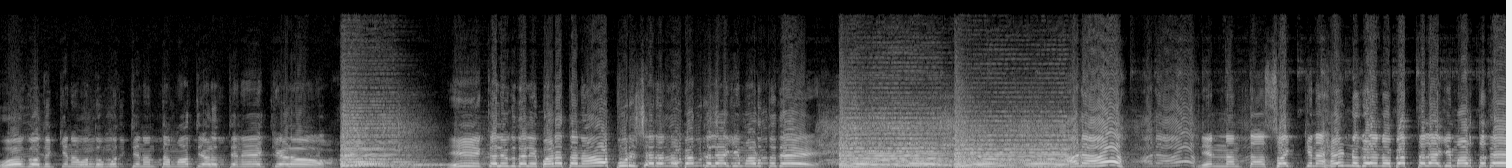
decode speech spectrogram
ಹೋಗೋದಕ್ಕಿನ ಒಂದು ಮುತ್ತಿನಂತ ಮಾತು ಹೇಳುತ್ತೇನೆ, ಕೇಳು. ಈ ಕಲಿಯುಗದಲ್ಲಿ ಬಡತನ ಪುರುಷರನ್ನು ಬೆತ್ತಲೆಯಾಗಿ ಮಾಡುತ್ತದೆ. ಹಣ ನಿನ್ನಂತ ಸೊಕ್ಕಿನ ಹೆಣ್ಣುಗಳನ್ನು ಬೆತ್ತಲೆಯಾಗಿ ಮಾಡುತ್ತದೆ.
